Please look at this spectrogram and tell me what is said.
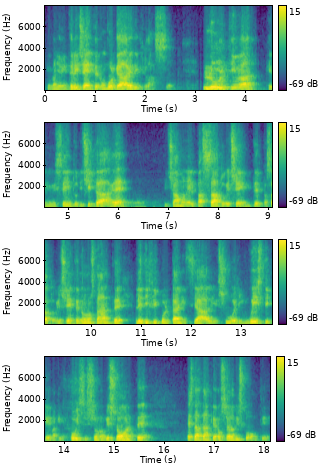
in maniera intelligente, non volgare, di classe. L'ultima che mi sento di citare diciamo nel passato recente, il passato recente, nonostante le difficoltà iniziali sue linguistiche, ma che poi si sono risolte, è stata anche Rossella Visconti.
